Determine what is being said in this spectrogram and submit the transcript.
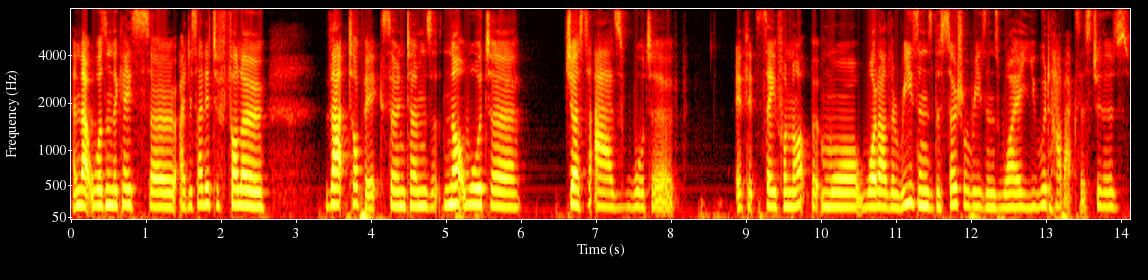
and that wasn't the case. So I decided to follow that topic. So in terms of not water just as water if it's safe or not, but more what are the reasons, the social reasons why you would have access to those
